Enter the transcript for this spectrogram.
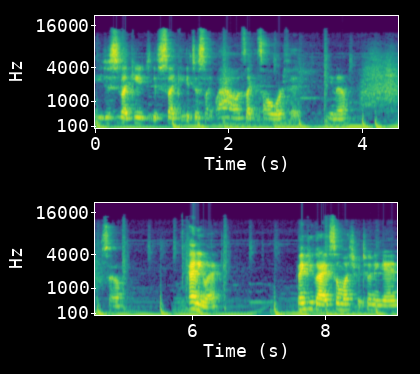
you just like, you, it's like, it's just like, wow, it's like, it's all worth it, you know? So, anyway, thank you guys so much for tuning in.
